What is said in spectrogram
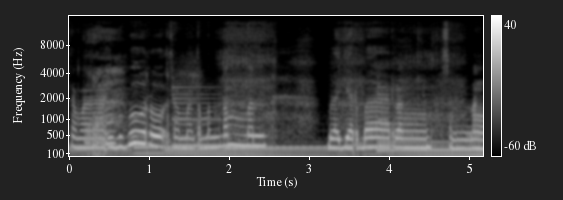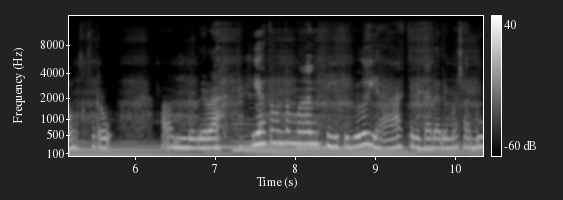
sama ibu guru, sama teman-teman. Belajar bareng, seneng, seru. Alhamdulillah. Ya, teman-teman, gitu dulu ya cerita dari Mas Adu.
